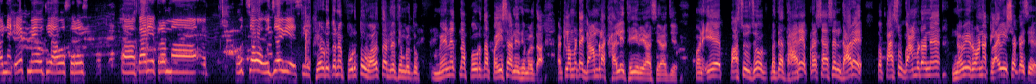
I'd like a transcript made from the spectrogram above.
અને એક મેવથી આવો સરસ કાર્યક્રમ ઉત્સવો ઉજવીએ છીએ. ખેડૂતોને પૂરતું વળતર નથી મળતું. મહેનતના પૂરતા પૈસા નથી મળતા. એટલા માટે ગામડા ખાલી થઈ રહ્યા છે આજે. પણ એ પાછું જો બધા ધારે, પ્રશાસન ધારે, તો પાછું ગામડાને નવી રોનક લાવી શકે છે.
